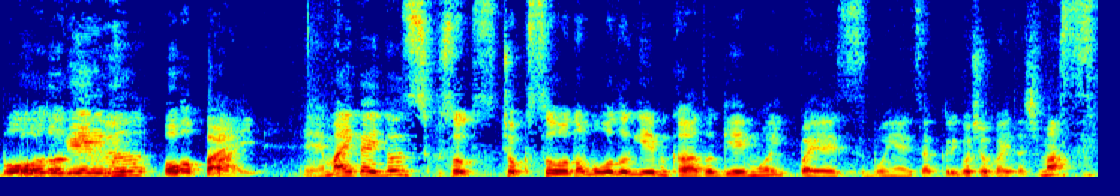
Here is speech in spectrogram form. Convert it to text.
ボードゲームおっぱい、えー毎回同日直送のボードゲームカードゲームを一杯やりつつぼんやりざっくりご紹介いたします。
